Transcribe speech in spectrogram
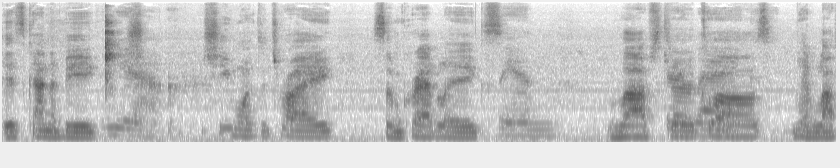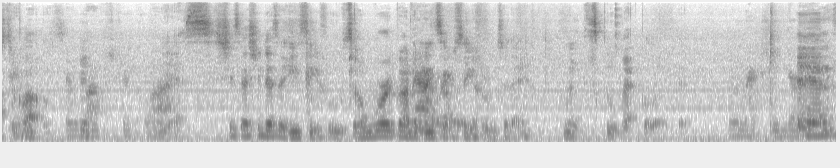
it's kind of big. Yeah. She wants to try some crab legs, And, lobster legs. claws. We have lobster and, claws. and lobster claws. Yes. She says she doesn't eat seafood, so we're going to Not eat some seafood today. Let me scoot back a little bit. I'm actually nervous. And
